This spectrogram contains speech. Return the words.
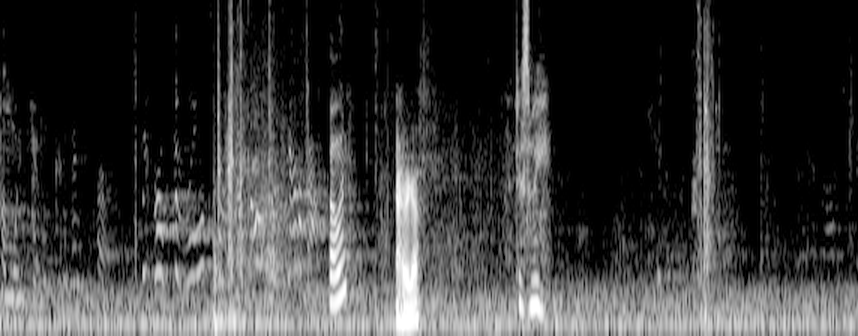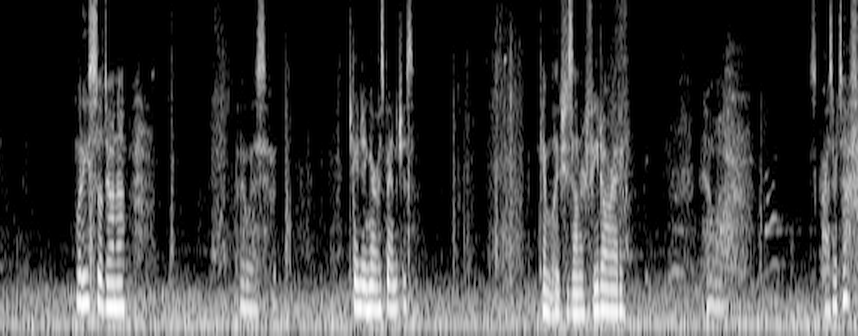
come with you. Convince her. We broke the rules. tonight. That's all we care about. Owen? Oh, here we go. Just me. What are you still doing up? I was changing Yara's bandages. Can't believe she's on her feet already. Yeah, well, scars are tough.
